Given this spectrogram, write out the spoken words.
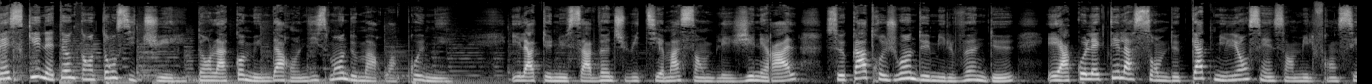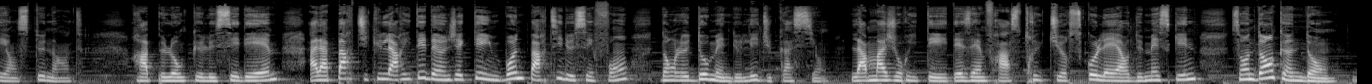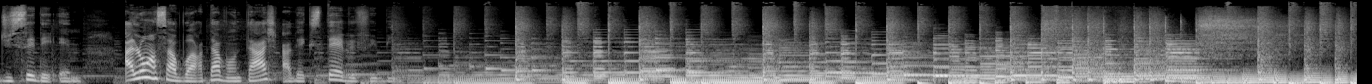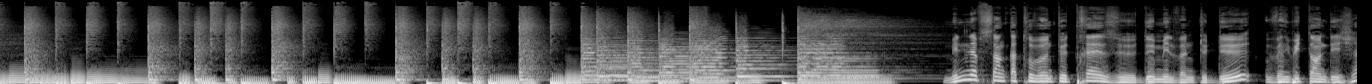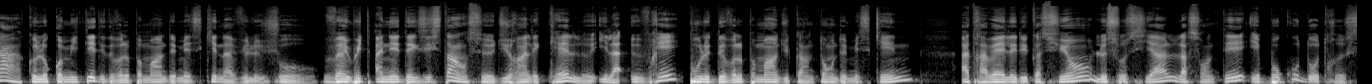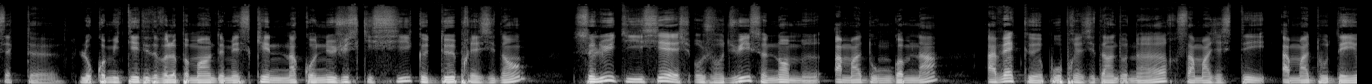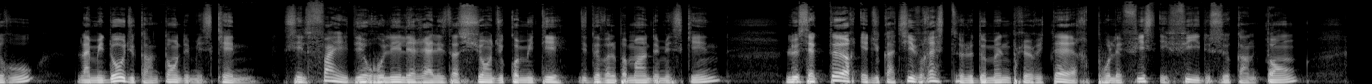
Meskin est un canton situé dans la commune d'arrondissement de Marois 1er. Il a tenu sa 28e assemblée générale ce 4 juin 2022 et a collecté la somme de 4 500 000 francs séance tenante. Rappelons que le CDM a la particularité d'injecter une bonne partie de ses fonds dans le domaine de l'éducation. La majorité des infrastructures scolaires de Meskin sont donc un don du CDM. Allons en savoir davantage avec Steve Phoebe. 1993-2022, 28 ans déjà que le comité de développement de Meskin a vu le jour. 28 années d'existence durant lesquelles il a œuvré pour le développement du canton de Meskin à travers l'éducation, le social, la santé et beaucoup d'autres secteurs. Le comité de développement de Meskin n'a connu jusqu'ici que deux présidents. Celui qui y siège aujourd'hui se nomme Amadou Ngomna, avec euh, pour président d'honneur Sa Majesté Amadou Deirou, l'amido du canton de Meskin. S'il faille dérouler les réalisations du comité de développement de Meskin, le secteur éducatif reste le domaine prioritaire pour les fils et filles de ce canton,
